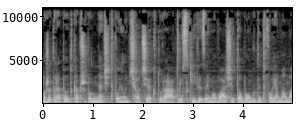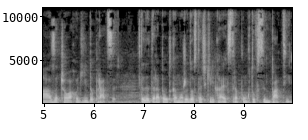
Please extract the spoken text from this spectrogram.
Może terapeutka przypomina Ci Twoją ciocię, która troskliwie zajmowała się Tobą, gdy Twoja mama zaczęła chodzić do pracy. Wtedy terapeutka może dostać kilka ekstra punktów sympatii.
